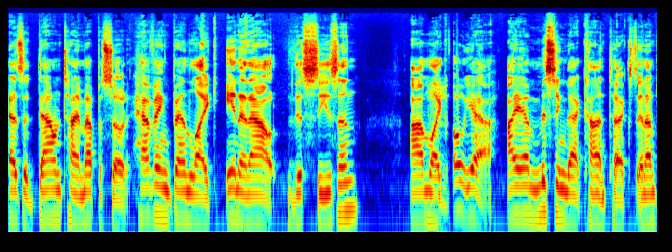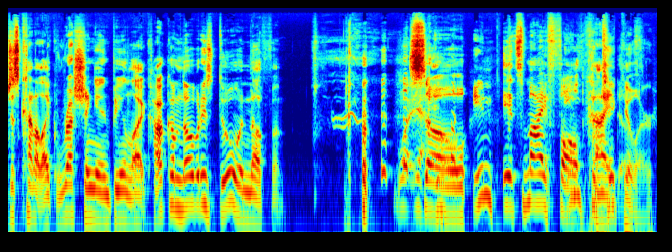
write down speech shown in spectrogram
as a downtime episode, having been like in and out this season, I'm like, oh yeah, I am missing that context, and I'm just kind of like rushing in, being like, how come nobody's doing nothing? so in- it's my fault, in particular,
